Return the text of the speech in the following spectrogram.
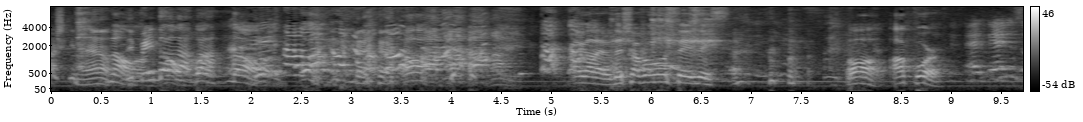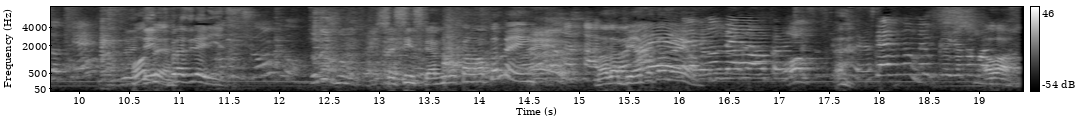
Acho que não. Não. Depende da. não, da- Não. Aí, galera, vou deixar pra vocês isso. Ó, a cor. É deles o quê? Dentes brasileirinhas. Tudo junto? Tudo junto, é Você se inscreve no meu canal também. Na da Bianca também, ó. No meu. Escreve no meu que eu já tô Olha lá.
